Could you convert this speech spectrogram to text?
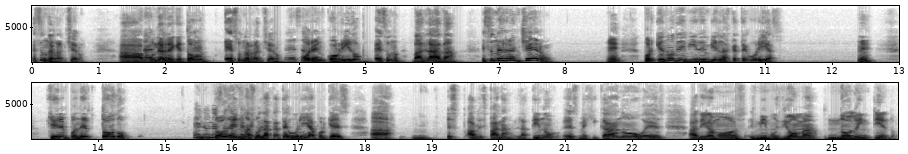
ese no es ranchero a Exacto. poner reggaetón, eso no es ranchero. Exacto. Ponen corrido, eso no. Balada, eso no es ranchero. ¿Eh? ¿Por qué no dividen bien las categorías? ¿Eh? Quieren poner todo, En una todo sola en una categoría. sola categoría porque es, ah, mm, es habla hispana, latino, es mexicano o es, ah, digamos, el mismo idioma, no lo entiendo.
